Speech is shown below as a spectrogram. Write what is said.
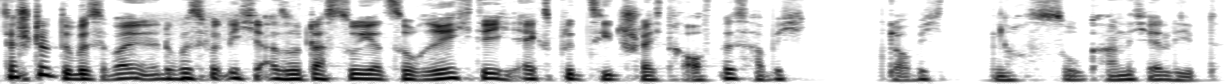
Das stimmt, du bist, du bist wirklich, also dass du jetzt so richtig explizit schlecht drauf bist, habe ich, glaube ich, noch so gar nicht erlebt.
